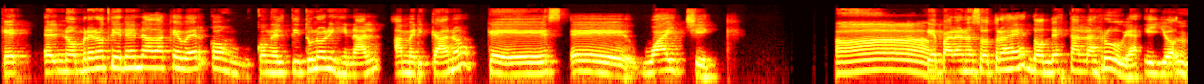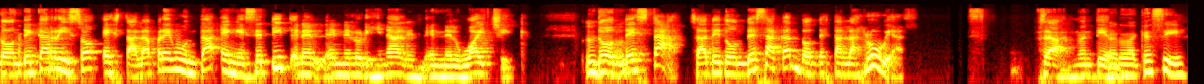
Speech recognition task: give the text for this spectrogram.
que el nombre no tiene nada que ver con, con el título original americano, que es eh, White Chick, Ah, que para nosotros es ¿Dónde están las rubias? Y yo, ¿dónde Carrizo está la pregunta en ese título, en el, en el original, en, en el White Chick? ¿Dónde está? O sea, ¿de dónde sacan dónde están las rubias? O sea, no entiendo. ¿Verdad que sí?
